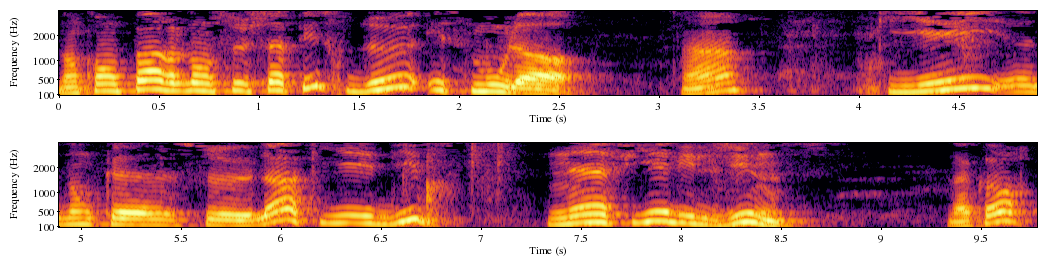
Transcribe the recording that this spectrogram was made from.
donc on parle dans ce chapitre de Ismoula hein qui est euh, donc euh, cela qui est dit nafiyé lil jins d'accord?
